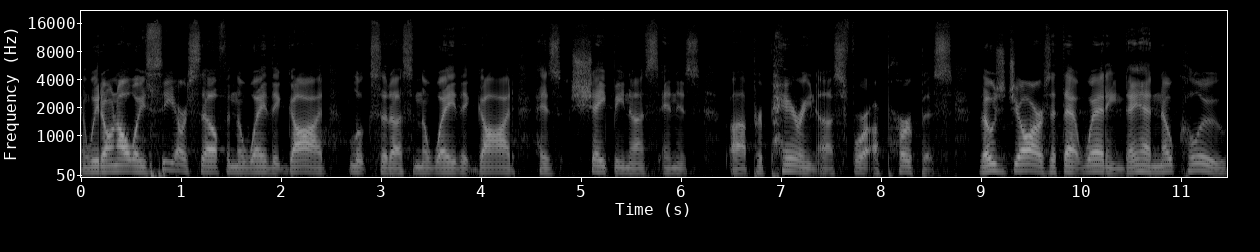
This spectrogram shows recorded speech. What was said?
and we don't always see ourselves in the way that God looks at us, in the way that God is shaping us and is uh, preparing us for a purpose. Those jars at that wedding, they had no clue.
